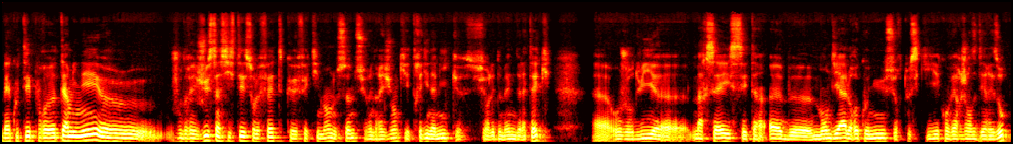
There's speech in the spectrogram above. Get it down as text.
Mais écoutez, pour euh, terminer, euh, je voudrais juste insister sur le fait qu'effectivement, nous sommes sur une région qui est très dynamique sur les domaines de la tech. Euh, aujourd'hui, euh, Marseille, c'est un hub mondial reconnu sur tout ce qui est convergence des réseaux.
